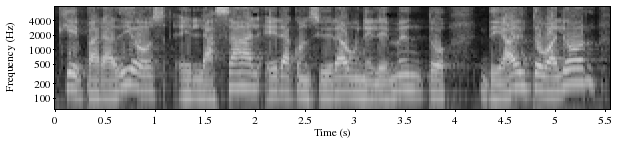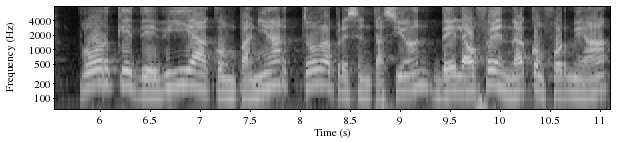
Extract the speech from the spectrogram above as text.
que para Dios eh, la sal era considerado un elemento de alto valor porque debía acompañar toda presentación de la ofrenda conforme a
